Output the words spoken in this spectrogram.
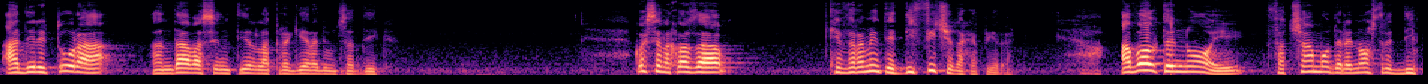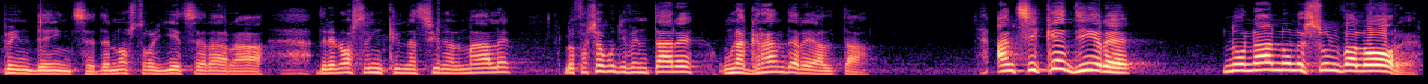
addirittura andava a sentire la preghiera di un tzaddik. Questa è una cosa che è veramente difficile da capire. A volte noi facciamo delle nostre dipendenze, del nostro Yetzerara, delle nostre inclinazioni al male, lo facciamo diventare una grande realtà. Anziché dire non hanno nessun valore.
